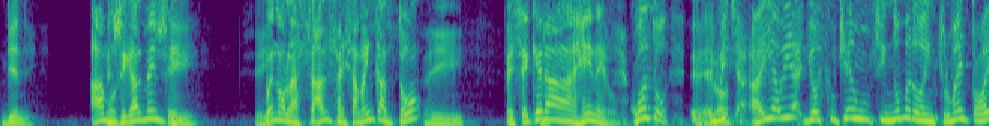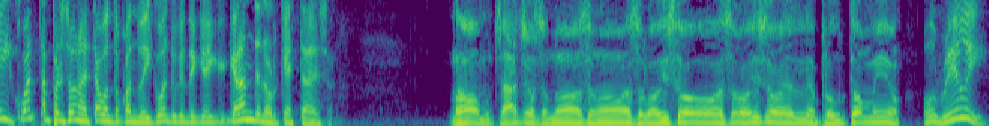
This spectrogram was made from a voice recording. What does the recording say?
¿entiendes? Ah, musicalmente. Sí. sí. Bueno, la salsa, esa me encantó. Sí. Pensé que era género. ¿Cuánto? eh, Pero- Micha, ahí había, yo escuché un sinnúmero de instrumentos ahí. ¿Cuántas personas estaban tocando ahí? ¿Cuánto, qué, qué- qué grande la orquesta esa? No, muchachos, eso no, eso no, eso lo hizo, eso lo hizo el, el productor mío. Oh, really?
